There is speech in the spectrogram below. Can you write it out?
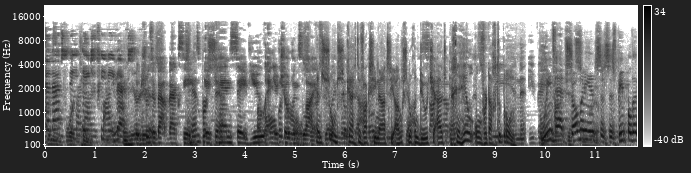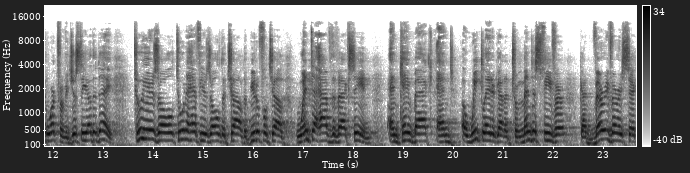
and that's the vaccine. The truth about vaccines. It can save you and your children's lives. En soms krijgt de vaccinatieangst nog een duwtje uit geheel onverdachte bron. We've had so many instances, people that worked for me just the other day. Two years old, two and a half years old, a child, a beautiful child, went to have the vaccine and came back and a week later got a tremendous fever, got very, very sick,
